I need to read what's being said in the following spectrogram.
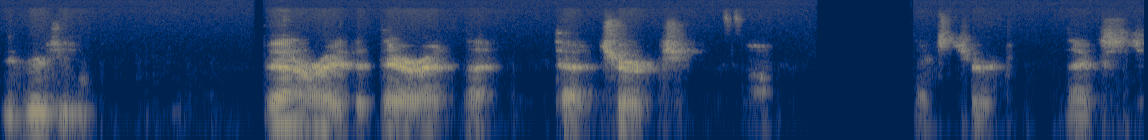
The original. venerated there in that, that church. Next church, next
